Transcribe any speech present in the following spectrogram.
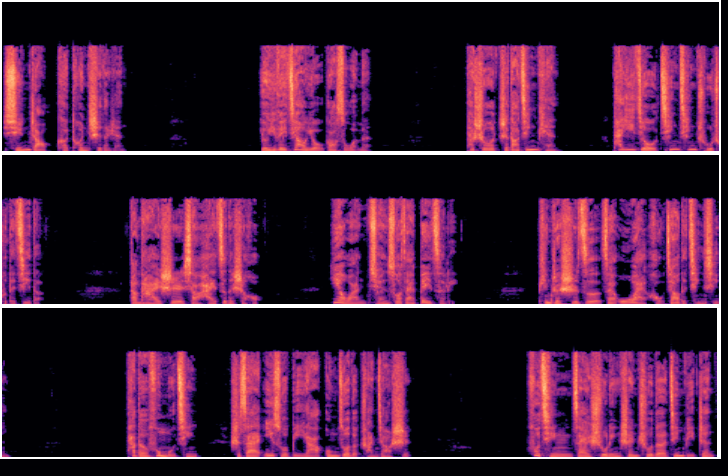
寻找可吞吃的人。”有一位教友告诉我们，他说：“直到今天，他依旧清清楚楚的记得。”当他还是小孩子的时候，夜晚蜷缩在被子里，听着狮子在屋外吼叫的情形。他的父母亲是在伊索比亚工作的传教士，父亲在树林深处的金比镇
